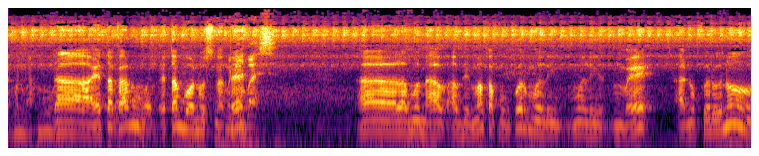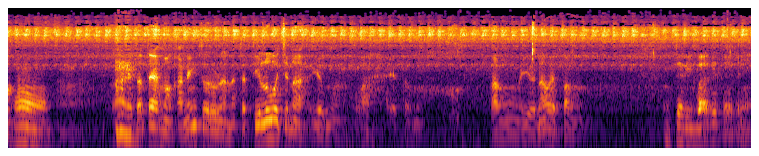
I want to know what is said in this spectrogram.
mahmud Nah, eta kan eta bonus teh. menabas Eh, lamun ab- abdi mah kapungkur meuli meuli embe anu keruno. oh Nah, eta teh makaning turunan teh tilu cenah ieu mah. Wah, eta mah. Pang ieu na we pang itu riba gitu katanya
